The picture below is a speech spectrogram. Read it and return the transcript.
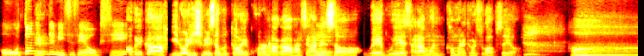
어, 어떤 네. 힘듦이 있으세요 혹시? 어, 그러니까 1월 20일서부터 이 코로나가 발생하면서 네. 외부의 사람은 검문에 들 수가 없어요. 아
